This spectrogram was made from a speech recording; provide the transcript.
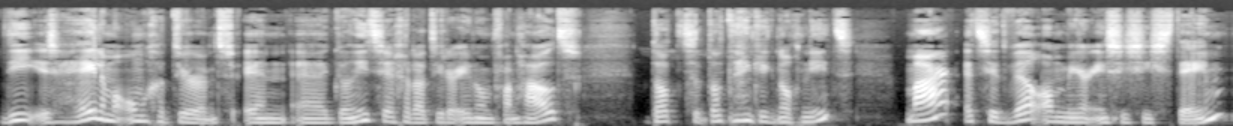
Die is helemaal omgeturnd. En eh, ik wil niet zeggen dat hij er enorm van houdt. Dat, dat denk ik nog niet. Maar het zit wel al meer in zijn systeem.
